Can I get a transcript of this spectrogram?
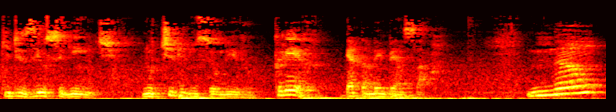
que dizia o seguinte, no título do seu livro: Crer é também pensar. Não,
